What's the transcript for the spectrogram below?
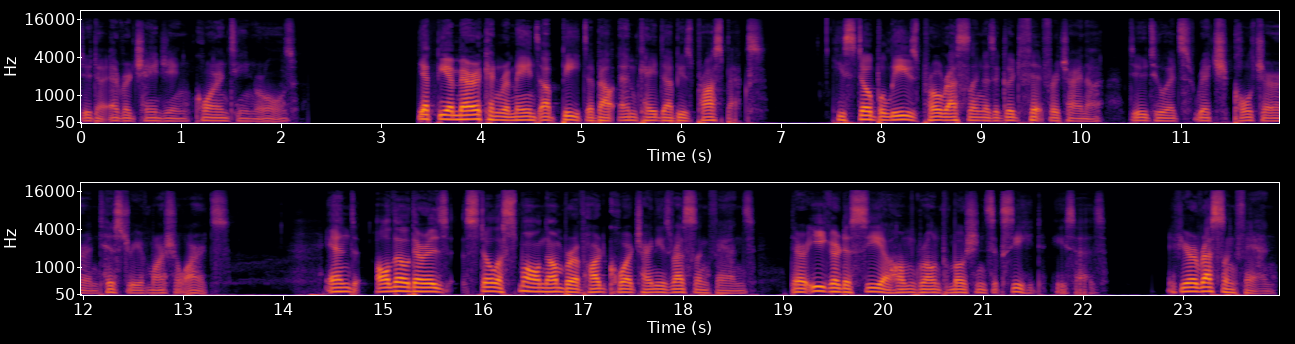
due to ever changing quarantine rules. Yet the American remains upbeat about MKW's prospects. He still believes pro wrestling is a good fit for China due to its rich culture and history of martial arts. And although there is still a small number of hardcore Chinese wrestling fans, they're eager to see a homegrown promotion succeed, he says. If you're a wrestling fan,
